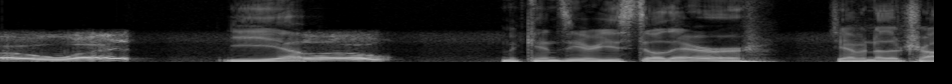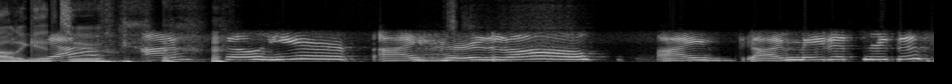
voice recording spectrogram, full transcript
Oh, what? Yep. Hello? Mackenzie, are you still there, or do you have another trial to get Yeah, to? I'm still here. I heard it all. I I made it through this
